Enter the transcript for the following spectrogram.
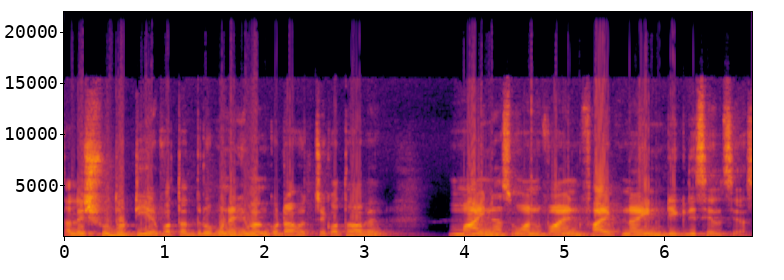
তাহলে শুধু টিএফ অর্থাৎ দ্রবণের হিমাঙ্কটা হচ্ছে কত হবে? Minus one point five nine degree Celsius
